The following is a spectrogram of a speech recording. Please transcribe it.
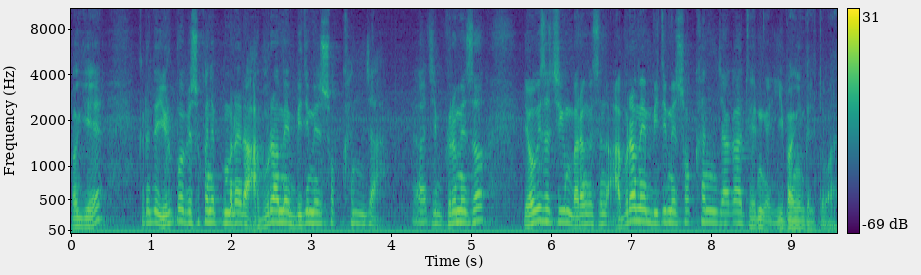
거기에 그런데 율법에 속한 자뿐만 아니라 아브라함의 믿음에 속한 자. 아, 지금 그러면서 여기서 지금 말한 것은 아브라함의 믿음에 속한 자가 되는 거예요. 이방인들 또한.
